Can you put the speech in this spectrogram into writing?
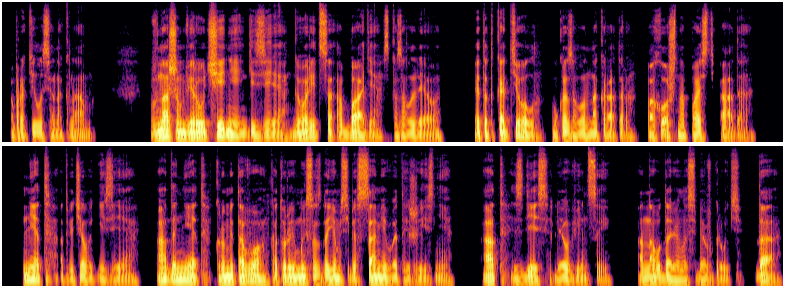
— обратилась она к нам. «В нашем вероучении, Гизея, говорится о Баде», — сказал Лео. «Этот котел, — указал он на кратер, — похож на пасть ада». «Нет», — отвечала Гизея, — «ада нет, кроме того, который мы создаем себе сами в этой жизни. Ад здесь, Лео Винций». Она ударила себя в грудь. «Да,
